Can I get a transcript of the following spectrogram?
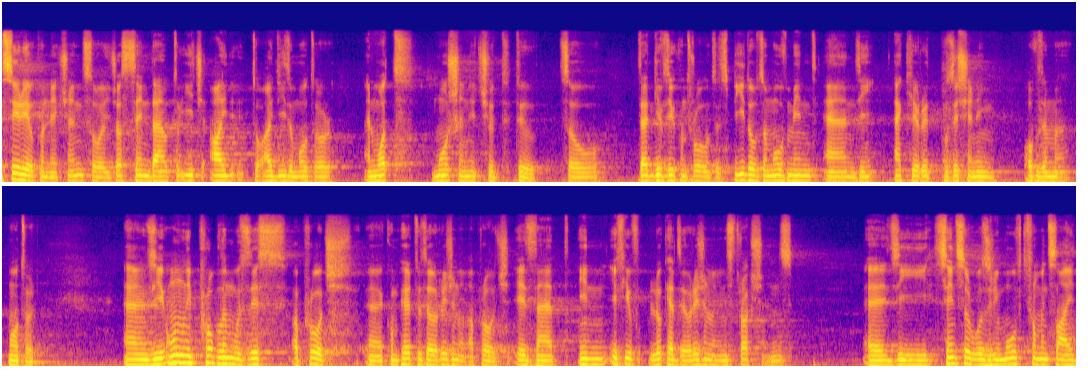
serial connection. So you just send out to each ID, to ID the motor and what motion it should do. So that gives you control of the speed of the movement and the accurate positioning of the motor. And the only problem with this approach uh, compared to the original approach is that in, if you look at the original instructions, uh, the sensor was removed from inside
